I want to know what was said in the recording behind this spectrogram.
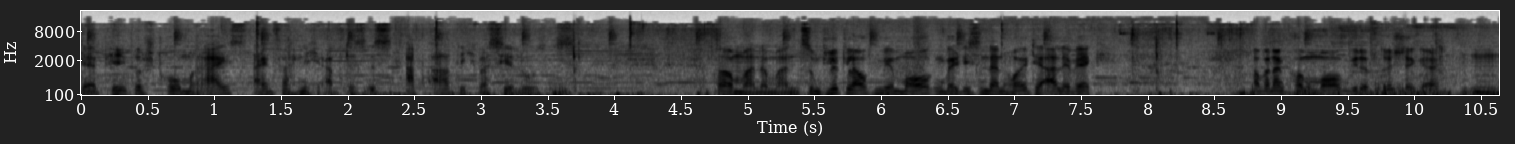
Der Pilgerstrom reißt einfach nicht ab. Das ist abartig, was hier los ist. Oh Mann, oh Mann. Zum Glück laufen wir morgen, weil die sind dann heute alle weg. Aber dann kommen morgen wieder frische, gell? Mhm.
